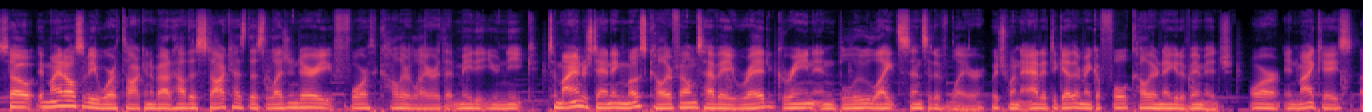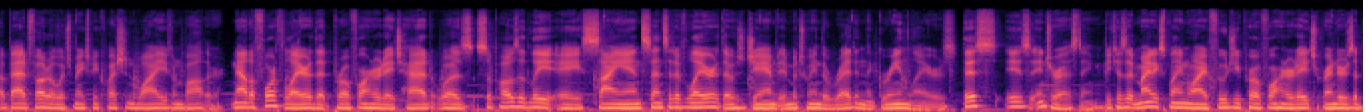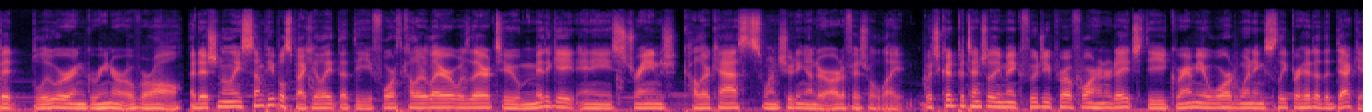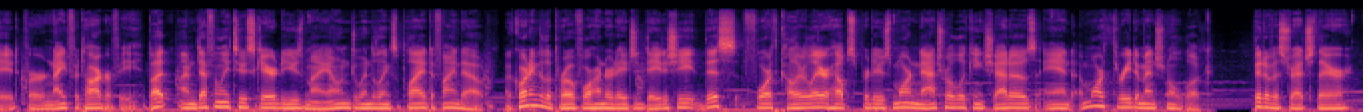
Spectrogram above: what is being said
So it might also be worth talking about how this stock has this legendary fourth color layer that made it unique. To my understanding, most color films have a red, green, and blue light sensitive layer, which when added together make a full color negative image. Or, in my case, a bad photo which makes me question why I even bother. Now the fourth layer that Pro 400H had was supposedly a cyan sensitive layer that was jammed in between the red and the green layers. This is interesting because it might explain why Fuji Pro 400H renders a bit bluer and greener overall. Additionally, some some people speculate that the fourth color layer was there to mitigate any strange color casts when shooting under artificial light, which could potentially make Fuji Pro 400H the Grammy Award winning sleeper hit of the decade for night photography. But I'm definitely too scared to use my own dwindling supply to find out. According to the Pro 400H datasheet, this fourth color layer helps produce more natural looking shadows and a more three dimensional look. Bit of a stretch there.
